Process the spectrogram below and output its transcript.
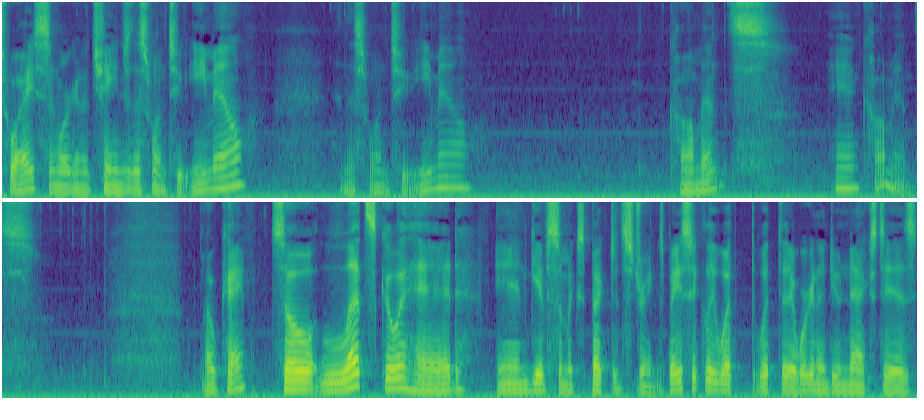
twice, and we're going to change this one to email, and this one to email, comments, and comments. Okay, so let's go ahead and give some expected strings. Basically, what what the, we're going to do next is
